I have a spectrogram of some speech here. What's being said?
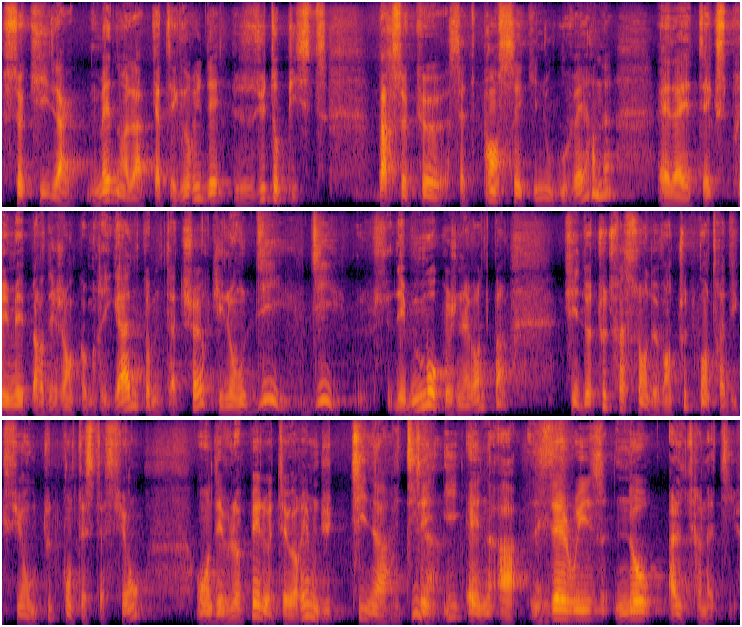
ce qui la met dans la catégorie des utopistes, parce que cette pensée qui nous gouverne, elle a été exprimée par des gens comme Reagan, comme Thatcher, qui l'ont dit, dit, c'est des mots que je n'invente pas, qui de toute façon, devant toute contradiction ou toute contestation, ont développé le théorème du TINA, T-I-N-A, There is no alternative.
